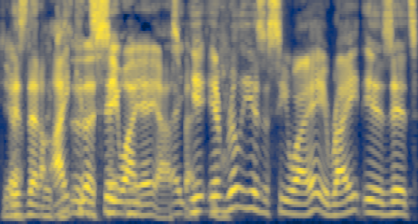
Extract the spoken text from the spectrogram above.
Yeah, is that I can the CYA aspect. It, it really is a CYA, right? Is it's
